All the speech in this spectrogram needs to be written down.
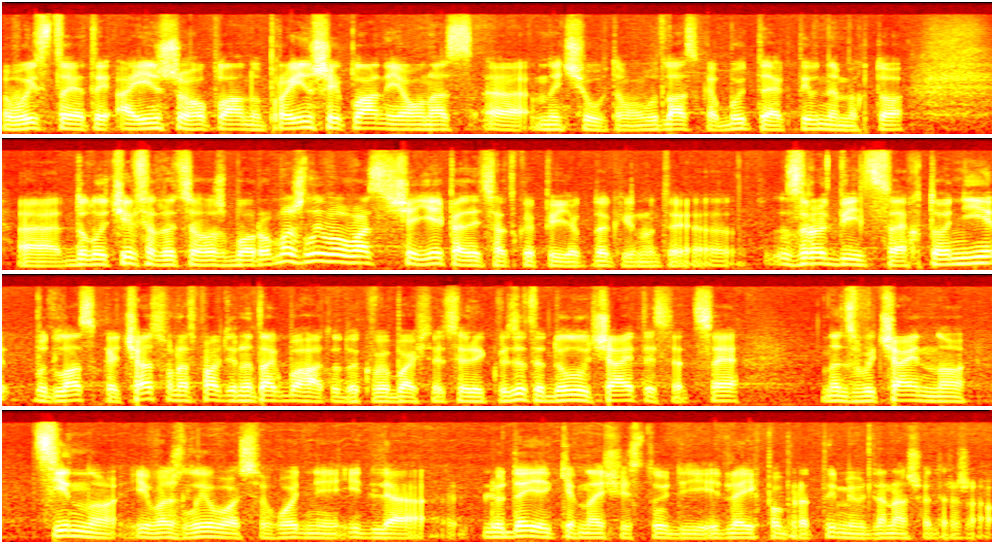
вистояти. А іншого плану про інший план я у нас е, не чув. Тому, будь ласка, будьте активними, хто е, долучився до цього збору. Можливо, у вас ще є 50 копійок докинути. Зробіть це. Хто ні, будь ласка, часу насправді не так багато, доки ви бачите ці реквізити. Долучайтеся. Це надзвичайно цінно і важливо сьогодні і для людей, які в нашій студії, і для їх побратимів, і для нашої держави.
